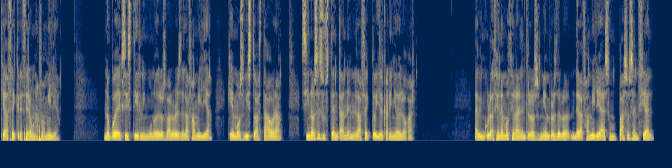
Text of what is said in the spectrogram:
que hace crecer a una familia. No puede existir ninguno de los valores de la familia que hemos visto hasta ahora si no se sustentan en el afecto y el cariño del hogar. La vinculación emocional entre los miembros de, la familia es un paso esencial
